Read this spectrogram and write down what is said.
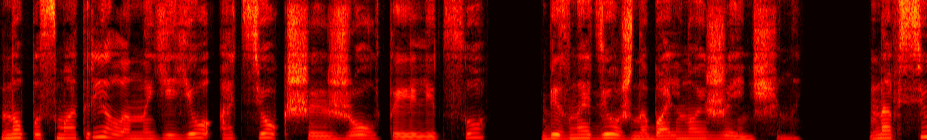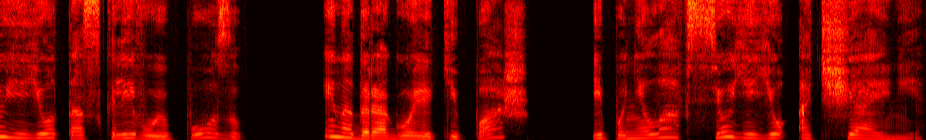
но посмотрела на ее отекшее желтое лицо безнадежно больной женщины, на всю ее тоскливую позу и на дорогой экипаж и поняла все ее отчаяние.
